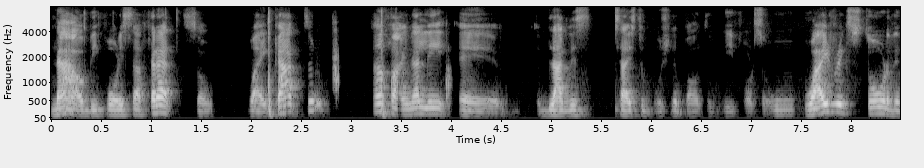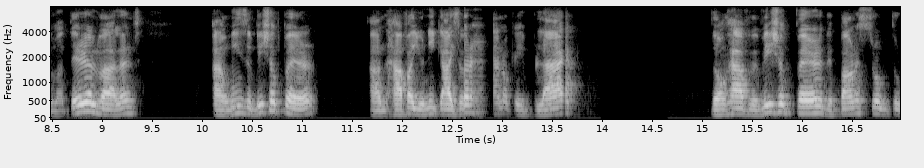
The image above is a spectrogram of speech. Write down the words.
Now, b4 is a threat. So white capture. And finally, uh, black decides to push the pawn to b4. So white restore the material balance and wins the bishop pair and have a unique ice. And okay, black don't have the bishop pair, the pawn structure,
